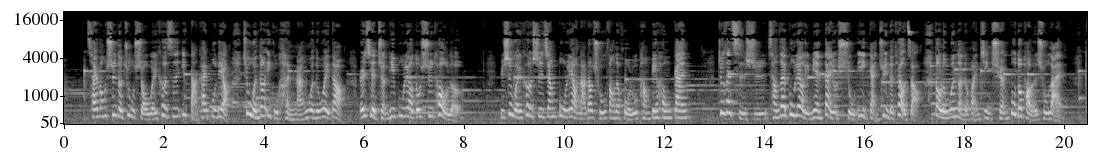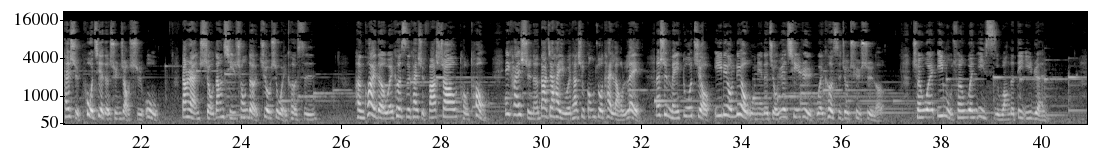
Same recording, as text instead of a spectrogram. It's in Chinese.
裁缝师的助手维克斯一打开布料，就闻到一股很难闻的味道，而且整批布料都湿透了。于是，维克斯将布料拿到厨房的火炉旁边烘干。就在此时，藏在布料里面带有鼠疫杆菌的跳蚤，到了温暖的环境，全部都跑了出来，开始迫切地寻找食物。当然，首当其冲的就是维克斯。很快的，维克斯开始发烧、头痛。一开始呢，大家还以为他是工作太劳累，但是没多久，一六六五年的九月七日，维克斯就去世了，成为伊姆村瘟疫死亡的第一人。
